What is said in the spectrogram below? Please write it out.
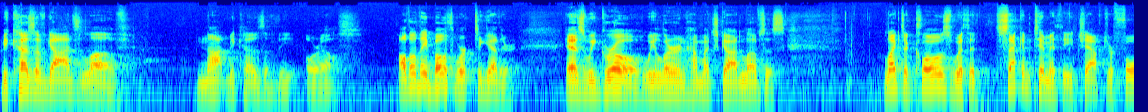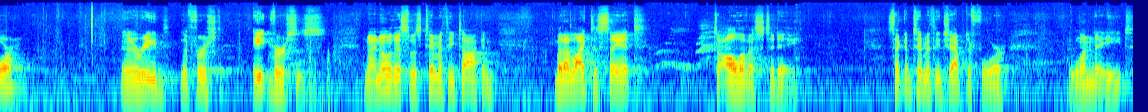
because of God's love, not because of the or else. Although they both work together. As we grow, we learn how much God loves us. I'd like to close with a 2 Timothy chapter 4. I'm going to read the first eight verses. And I know this was Timothy talking, but I'd like to say it to all of us today. 2 Timothy chapter 4, 1 to 8.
